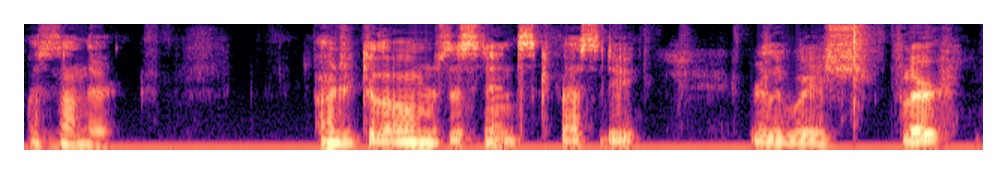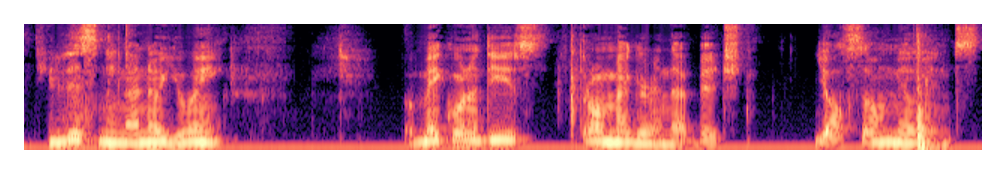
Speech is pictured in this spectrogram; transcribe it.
What's on there? 100 kilo ohm resistance capacity. Really wish. FLIR, if you're listening, I know you ain't. But make one of these, throw a megger in that bitch. Y'all sell millions.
